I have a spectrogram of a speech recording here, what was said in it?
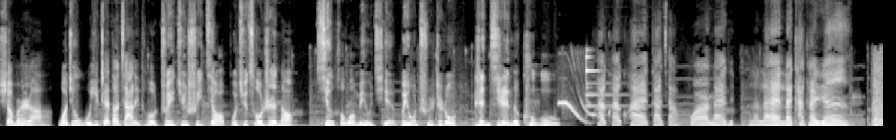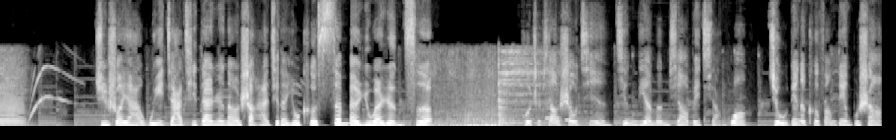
小妹儿啊，我就五一宅到家里头追剧睡觉，不去凑热闹。幸好我没有钱，不用吃这种人挤人的苦。快快快，大家伙儿来来来来看看人。据说呀，五一假期单日呢，上海接待游客三百余万人次，火车票售罄，景点门票被抢光，酒店的客房订不上，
